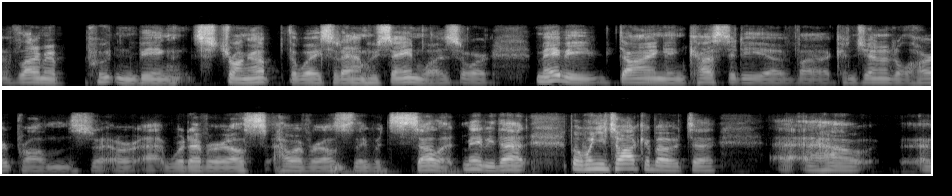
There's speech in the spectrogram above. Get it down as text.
Vladimir Putin being strung up the way Saddam Hussein was, or maybe dying in custody of uh, congenital heart problems or uh, whatever else, however else they would sell it. Maybe that. But when you talk about uh, uh how uh,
